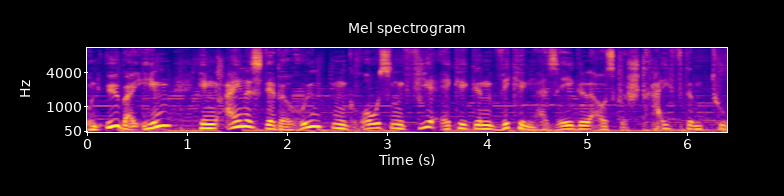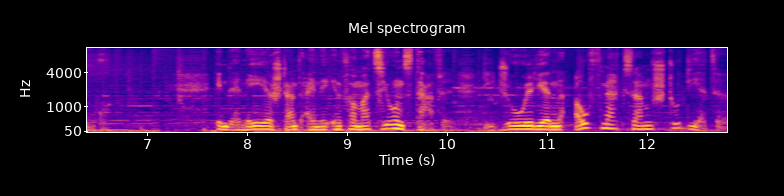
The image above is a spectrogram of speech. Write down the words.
und über ihm hing eines der berühmten großen viereckigen Wikingersegel aus gestreiftem Tuch. In der Nähe stand eine Informationstafel, die Julian aufmerksam studierte.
